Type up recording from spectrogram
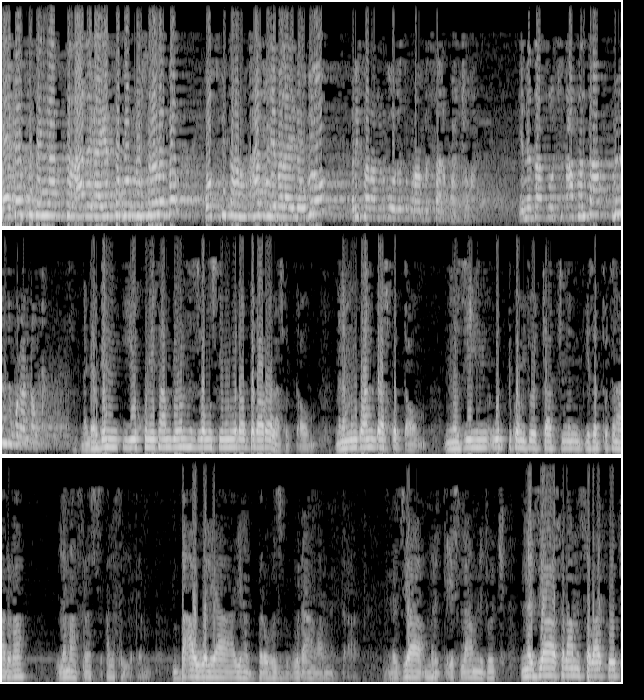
በከፍተኛ ስር አደጋ የተጎዱ ስለነበር ሆስፒታሉ ከአቅሜ በላይ ነው ብሎ refer አድርጎ ወደ ጥቁር አንበሳ ልኳቸዋል። የነዛ ሰዎች ዕጣ ምን እንደሆነ አናውቅም። ነገር ግን ይህ ሁኔታም ቢሆን ህዝበ ሙስሊሙን ወደ አደባባይ አላስወጣውም። ምንም እንኳን ቢያስቆጣውም እነዚህን ውድ ኮሚቴዎቻችንን የሰጡትን አደራ ለማፍረስ አልፈለገም። በአወሊያ የነበረው ህዝብ ወደ አንዋር መጣ። እነዚያ ምርጥ የእስላም ልጆች፣ እነዚያ ሰላም ሰባኪዎች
